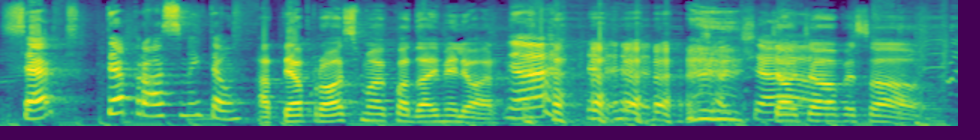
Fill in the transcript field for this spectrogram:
Certo? Até a próxima, então. Até a próxima com a Dai Melhor. tchau, tchau. tchau, tchau, pessoal.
